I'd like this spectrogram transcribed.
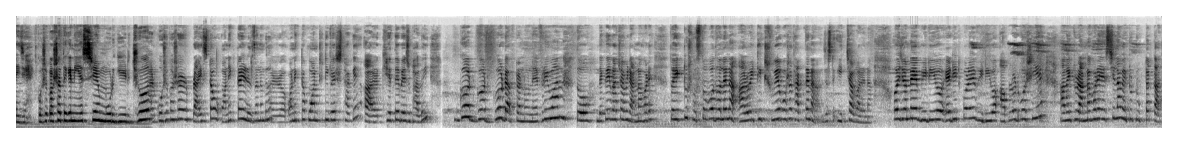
এই যে, কষে কষা থেকে নিয়ে এসছে মুরগির ঝোল। আর কষে কষার প্রাইসটাও অনেকটাই রিজনেবল আর অনেকটা কোয়ান্টিটি বেশ থাকে, আর খেতে বেশ ভালোই। Good good good afternoon everyone তো দেখতেই পাচ্ছ আমি রান্নাঘরে। তো একটু সুস্থ বোধ হলে না, আর ওই ঠিক শুয়ে বসে থাকতে না জাস্ট ইচ্ছা করে না। ওই জন্যে ভিডিও এডিট করে ভিডিও আপলোড বসিয়ে আমি একটু রান্নাঘরে এসেছিলাম, একটু টুকটাক কাজ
